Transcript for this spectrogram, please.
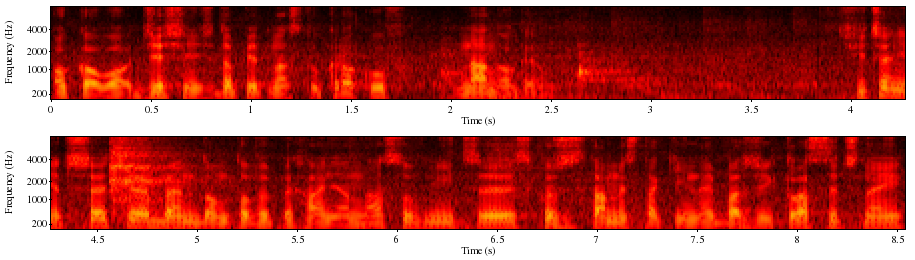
około 10 do 15 kroków na nogę. Ćwiczenie trzecie będą to wypychania na suwnicy. Skorzystamy z takiej najbardziej klasycznej.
